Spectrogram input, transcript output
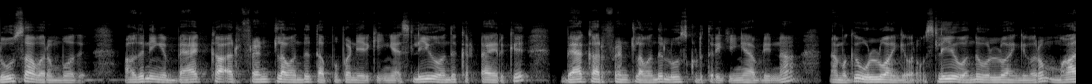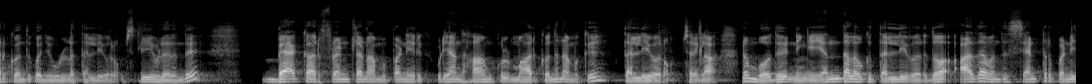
லூஸாக வரும்போது. அதாவது நீங்கள் பேக் ஆர் ஃப்ரண்ட்டில் வந்து தப்பு பண்ணியிருக்கீங்க. ஸ்லீவ் வந்து கரெக்டாக இருக்குது பேக் ஆர் ஃப்ரண்ட்டில் வந்து லூஸ் கொடுத்துருக்கீங்க அப்படின்னா நமக்கு உள்வாங்கி வரும். ஸ்லீவ் வந்து உள்வாங்கி வரும். மார்க் வந்து கொஞ்சம் உள்ளே தள்ளி வரும். ஸ்லீவ்லேருந்து பேக் ஆர் ஃப்ரண்ட்டில் நம்ம பண்ணியிருக்கக்கூடிய அந்த ஹார்ம்ஃபுல் மார்க் வந்து நமக்கு தள்ளி வரும். சரிங்களா? வரும்போது நீங்கள் எந்த அளவுக்கு தள்ளி வருதோ அதை வந்து சென்டர் பண்ணி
